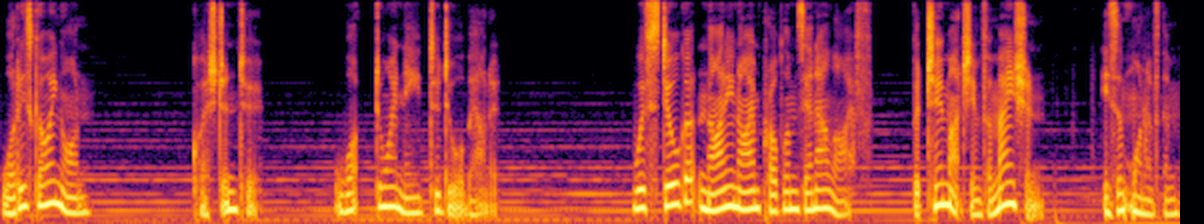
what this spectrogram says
What is going on? Question two What do I need to do about it? We've still got 99 problems in our life, but too much information isn't one of them.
